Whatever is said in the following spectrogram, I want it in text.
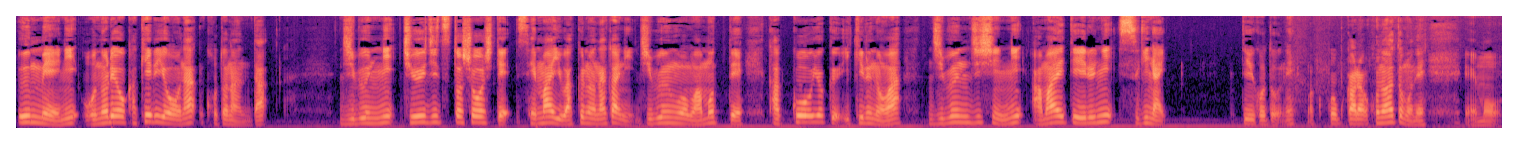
運命に己をかけるようなことなんだ。自分に忠実と称して狭い枠の中に自分を守って格好よく生きるのは自分自身に甘えているに過ぎない。っていうことをね、まあ、ここから、この後もね、えー、も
